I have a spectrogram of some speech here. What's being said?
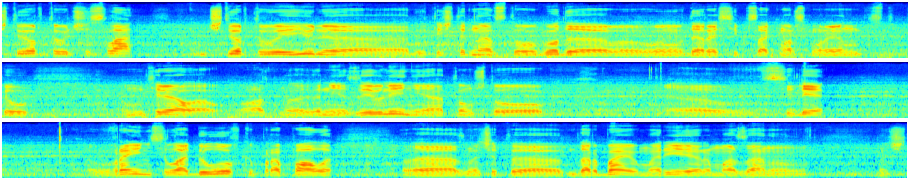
4 числа, 4 июля 2013 года в МВД России по Сакмарскому району поступил материал, вернее заявление о том, что э, в селе, в районе села Беловка пропала э, значит, э, Дарбаева Мария Рамазановна. Значит,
